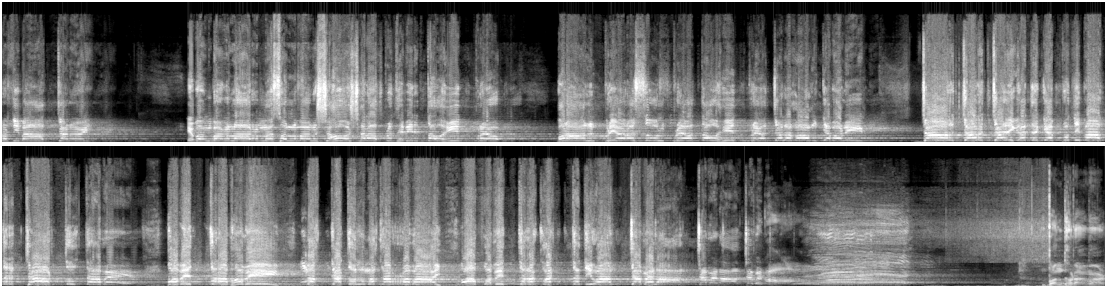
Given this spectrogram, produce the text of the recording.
প্রতিবাদ জানাই এবং বাংলার মুসলমান সহ সারা পৃথিবীর তৌহিদ প্রয়োগ কোরআন প্রিয়, রসুল প্রিয়, তৌহিদ প্রিয় জনগণকে বলি, যার যার জায়গা থেকে প্রতিবাদের ঝড় তুলতে হবে, পবিত্র ভূমি মক্কাতুল মুকাররমায় অপবিত্র করতে দিওয়ান যাবে না যাবে না যাবে না বন্ধুরা আমার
